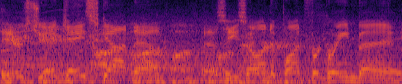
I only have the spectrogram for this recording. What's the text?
Here's J.K. Scott now as he's on to punt for Green Bay.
